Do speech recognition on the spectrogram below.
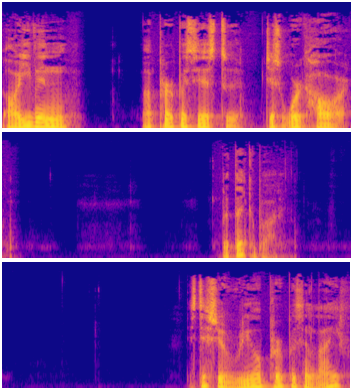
Or even my purpose is to just work hard. But think about it. Is this your real purpose in life?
